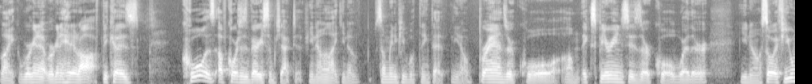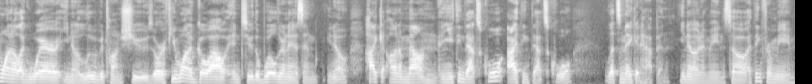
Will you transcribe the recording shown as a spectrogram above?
like we're gonna we're gonna hit it off because cool is of course is very subjective you know like you know so many people think that you know brands are cool um, experiences are cool whether you know? So if you want to like wear you know louis vuitton shoes or if you want to go out into the wilderness and you know hike on a mountain and you think that's cool i think that's cool. Let's make it happen. You know what i mean? So i think for me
